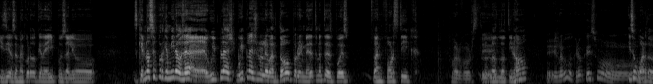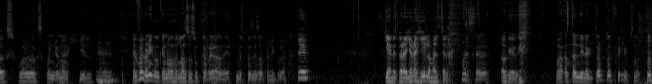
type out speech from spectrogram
Y sí, o sea, me acuerdo que de ahí pues salió. Es que no sé por qué, mira, o sea, eh, Whiplash, Whiplash lo levantó, pero inmediatamente después Van Forstick War Force, lo, lo- lo tiró. Y luego creo que hizo... Hizo War Dogs. War Dogs con Jonah Hill. Él fue el único que no lanzó su carrera de después de esa película. Eh. ¿Quién? Espera, Jonah Hill o Miles Teller. Miles Teller. Ok, ok. Bueno, Hasta el director Todd Phillips, ¿no?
